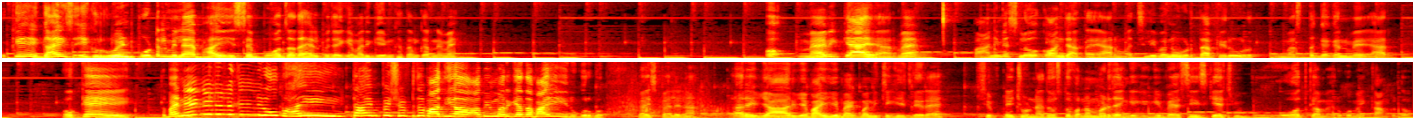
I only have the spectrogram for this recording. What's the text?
ओके गाइस एक रुएंट पोर्टल मिला है भाई। इससे बहुत ज़्यादा हेल्प हो जाएगी हमारी गेम खत्म करने में। ओ, मैं भी क्या है यार? मैं पानी में स्लो कौन जाता है यार? मछली बनू उड़ता फिरू उड़, मस्त गगन में यार। ओके तो भाई नहीं नहीं नहीं, नहीं, नहीं ओ भाई टाइम पे शिफ्ट दबा दिया। अभी मर गया था भाई। रुको रुको गाइस पहले ना अरे यार ये भाई ये मैगमा नीचे खींच ले रहा है। शिफ्ट नहीं छोड़ना है दोस्तों वरना मर जाएँगे क्योंकि वैसे इसकी एचपी बहुत कम है। रुको मैं एक काम करता हूँ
